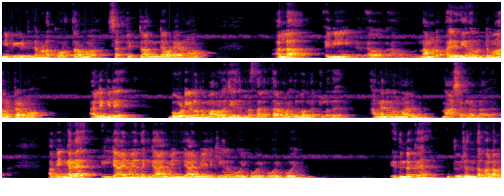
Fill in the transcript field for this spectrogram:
ഇനി വീടിന്റെ വടക്കോർത്താണോ? സെപ്റ്റിക് ടാങ്കിന്റെ അവിടെയാണോ? അല്ല ഇനി നമ്മുടെ പരിധിയിൽ നിന്ന് വിട്ടുമാറിയിട്ടാണോ? അല്ലെങ്കിൽ ബോഡികളൊക്കെ മറവ് ചെയ്തിട്ടുള്ള സ്ഥലത്താണോ ഇത് വന്നിട്ടുള്ളത്? അങ്ങനെ വന്നാലും നാശങ്ങൾ ഉണ്ടാകുക. അപ്പൊ ഇങ്ങനെ ഇല്ലായ്മയിൽ ഇല്ലായ്മ ഇല്ലായ്മയിലേക്ക് ഇങ്ങനെ പോയി പോയി പോയി പോയി. ഇതിന്റെയൊക്കെ ദുരന്ത ഫലം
